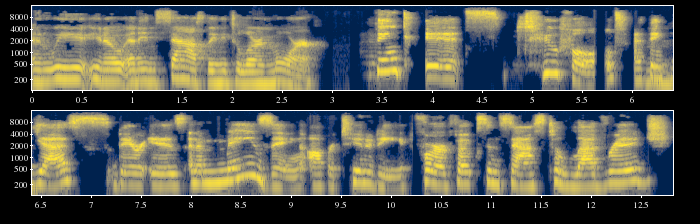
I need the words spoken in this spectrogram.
And we, you know, and in SaaS, they need to learn more. I think it's twofold. I think, mm. yes, there is an amazing opportunity for folks in SaaS to leverage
